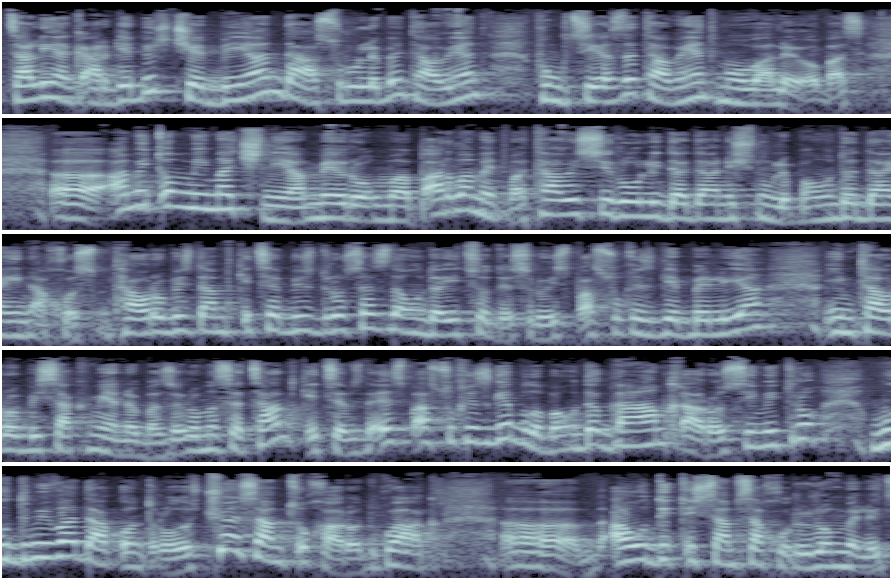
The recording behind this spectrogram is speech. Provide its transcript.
ძალიან ძალიან კარგები რჩებიან და ასრულებენ თავიანთ ფუნქციას და თავიანთ მოვალეობას. ამიტომ მიმაჩნია მე რომ პარლამენტმა თავისი როლი და დანიშნულება უნდა დაინახოს მთავრობის დამტკიცების დროსაც და უნდა იცოდეს რომ ის პასუხისგებელია იმ მთავრობის საქმიანობაზე რომელსაც ამტკიცებს და ეს პასუხისგებლობა უნდა გაამყაროს იმით რომ მუდმივად აკონტროლოს. ჩვენ სამწუხაროდ გვაქვს აუდიტის სამსახური რომელიც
